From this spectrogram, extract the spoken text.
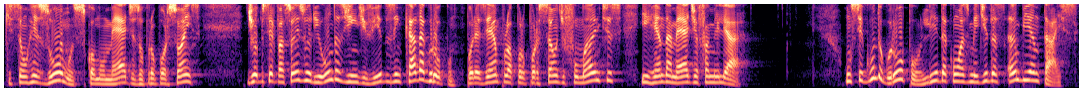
que são resumos, como médias ou proporções, de observações oriundas de indivíduos em cada grupo, por exemplo, a proporção de fumantes e renda média familiar. Um segundo grupo lida com as medidas ambientais.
